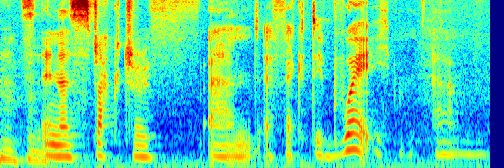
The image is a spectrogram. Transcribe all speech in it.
mm -hmm. in a structured and effective way? Um,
